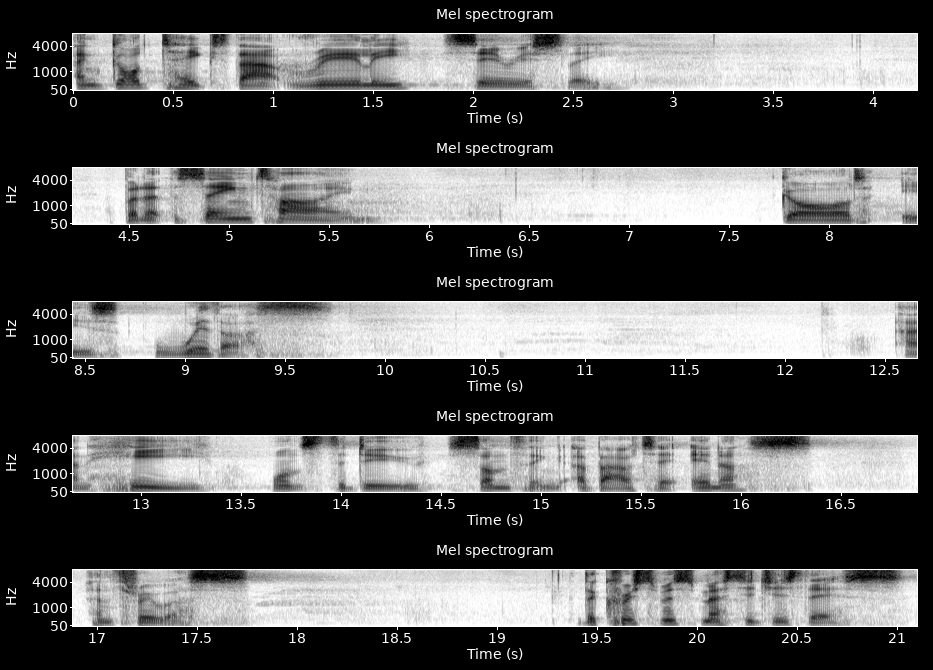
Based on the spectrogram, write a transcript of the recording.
and God takes that really seriously. But at the same time, God is with us. And He wants to do something about it in us and through us. The Christmas message is this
